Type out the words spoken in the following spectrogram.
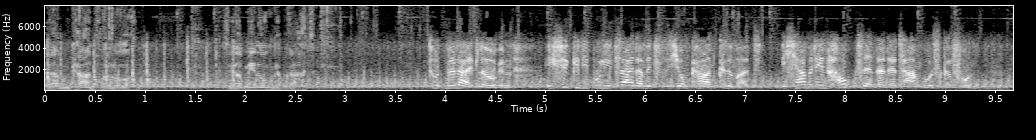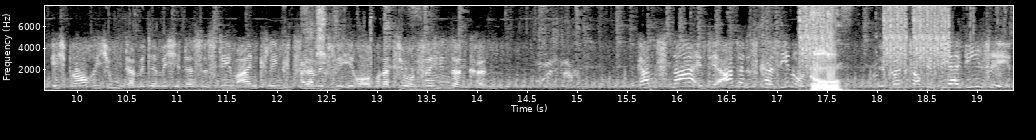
wir haben Kahn verloren. Sie haben ihn umgebracht. Tut mir leid, Logan. Ich schicke die Polizei, damit sie sich um Khan kümmert. Ich habe den Hauptsender der Tangos gefunden. Ich brauche Jung, damit er mich in das System einklingt, damit wir ihre Operation verhindern können. Ganz nah, im Theater des Casinos. Oh oh. Ihr könnt es auf dem DID sehen.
